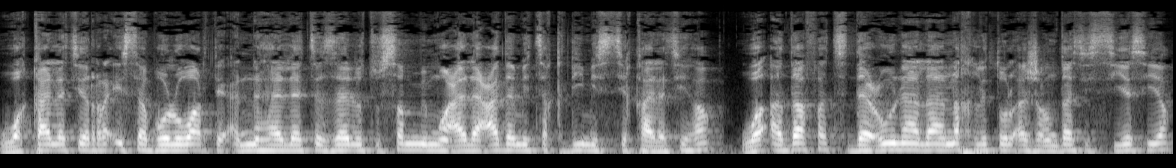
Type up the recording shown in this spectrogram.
وقالت الرئيسة بولوارتي أنها لا تزال تصمم على عدم تقديم استقالتها وأضافت دعونا لا نخلط الأجندات السياسية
